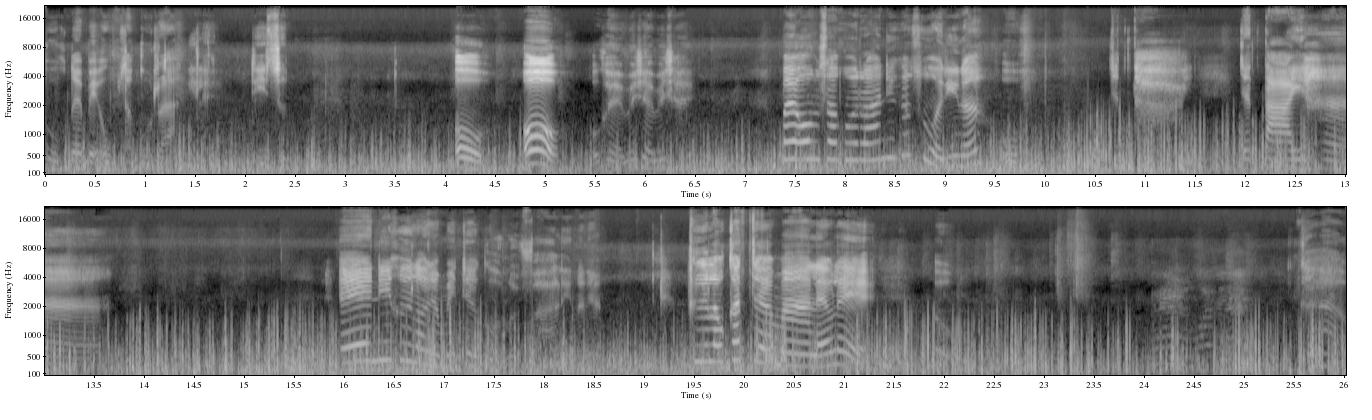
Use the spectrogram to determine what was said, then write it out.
ปลูกในไบโอมซากุระนี่แหละที่สุด โอ้ โอ้ โอเค ไม่ใช่ไม่ใช่ไบโอมซากุระนี่ก็สวยดีนะ โอ้ จะตาย จะตายห่าเอ๊นี่คือเรายังไม่เจอกดลอยฟ้าเลยนะเนี่ย คือเราก็เจอมาแล้วแหละโอ้ข้าว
